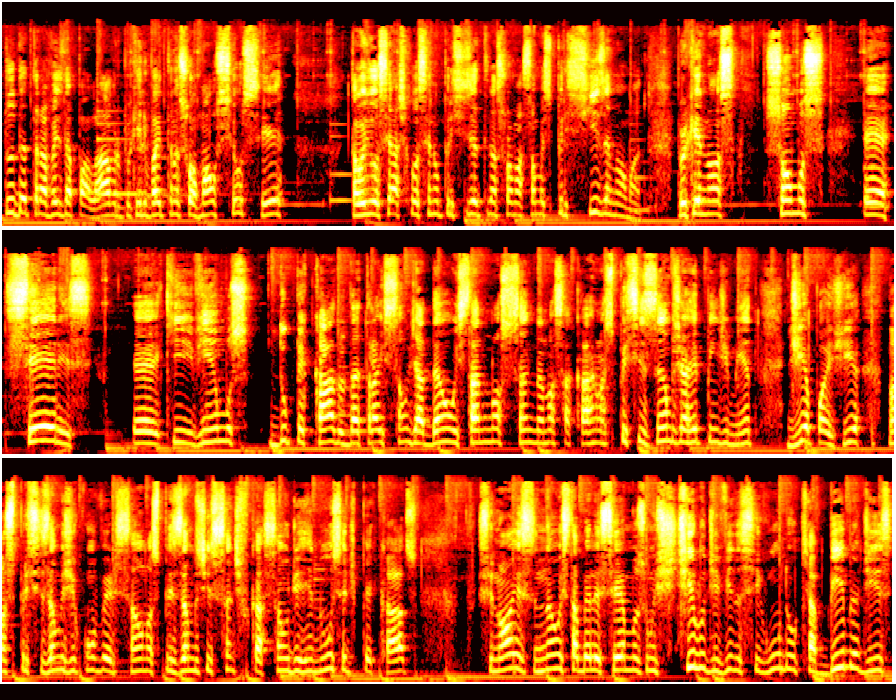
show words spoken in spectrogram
tudo através da palavra, porque ele vai transformar o seu ser. Talvez você ache que você não precisa de transformação, mas precisa, meu amado, porque nós somos é, seres é, que viemos do pecado, da traição de Adão, está no nosso sangue, na nossa carne. Nós precisamos de arrependimento dia após dia, nós precisamos de conversão, nós precisamos de santificação, de renúncia de pecados. Se nós não estabelecermos um estilo de vida segundo o que a Bíblia diz,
